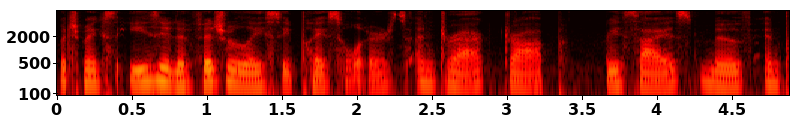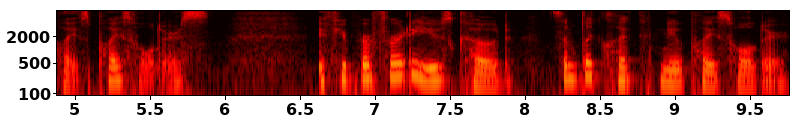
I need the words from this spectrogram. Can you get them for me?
which makes it easy to visually see placeholders and drag, drop, resize, move, and place placeholders. If you prefer to use code, simply click New Placeholder,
